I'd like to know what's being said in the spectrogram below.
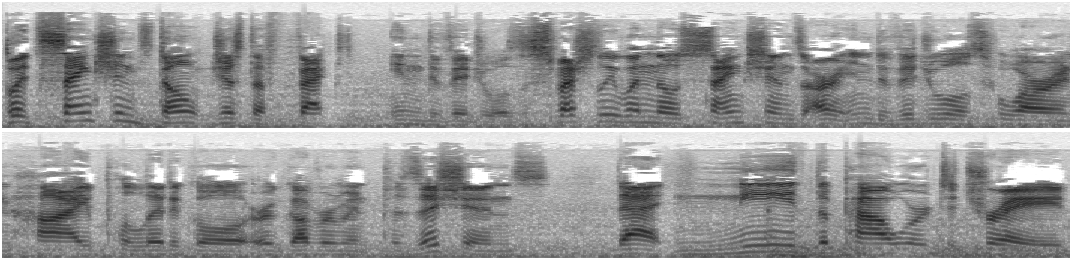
but sanctions don't just affect individuals, especially when those sanctions are individuals who are in high political or government positions that need the power to trade,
